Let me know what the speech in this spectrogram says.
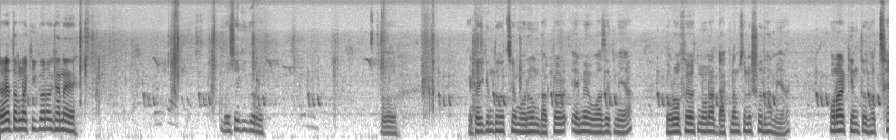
এ, তোমরা কি করো এখানে? বসে কি করো? তো, এটাই কিন্তু হচ্ছে মরহুম doctor M A Wazed Miah. ওরফে ওনার ডাকনাম ছিল সুধা মিয়া। ওনার কিন্তু হচ্ছে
